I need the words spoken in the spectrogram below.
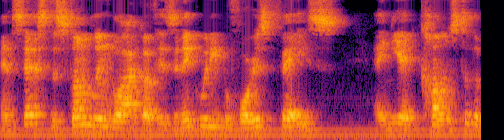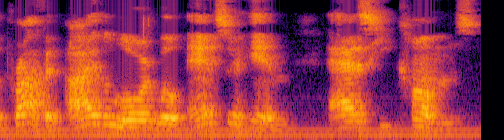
and sets the stumbling block of his iniquity before his face, and yet comes to the prophet, I the Lord will answer him as he comes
